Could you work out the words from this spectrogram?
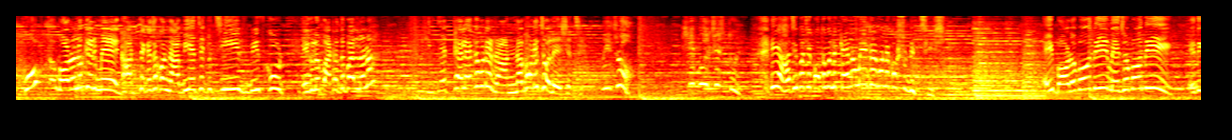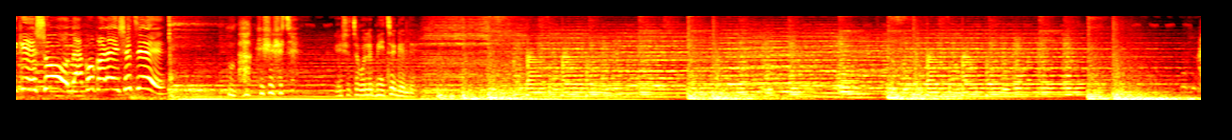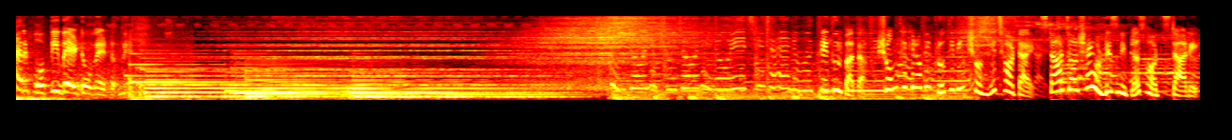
খুব তো বড় লোকের মেয়ে। ঘাট থেকে যখন নাবিয়েছে একটু চিজ বিস্কুট এগুলো পাঠাতে পারল না? খিদের ঠেলে একেবারে রান্নাঘরে চলে এসেছে। মেজো কি বলছিস তুই? এই আজে বাজে কথা বলে কেন মেয়েটার মনে কষ্ট দিচ্ছিস? এই বড় বৌদি মেজ বৌদি এদিকে এসো দেখো কারা এসেছে। ভাগ্যিস এসেছে। এসেছে বলে বেঁচে গেলে। টিপি বেটো বেটো তেঁতুল পাতা সোম থেকে রবি প্রতিদিন সন্ধে ছটায়। স্টার জলসায় ও ডিজনি প্লাস হটস্টারে।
